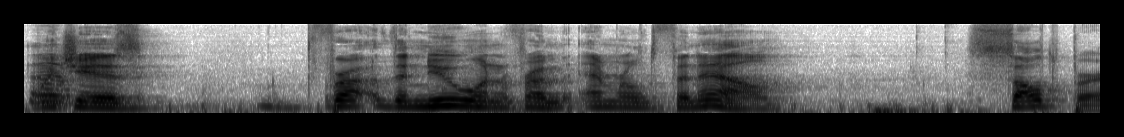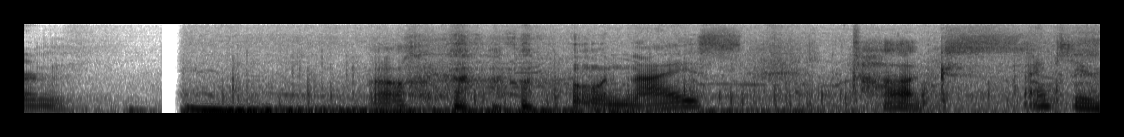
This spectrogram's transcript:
which is fro- the new one from Emerald Fennell, Saltburn? Oh, nice tux. Thank you.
